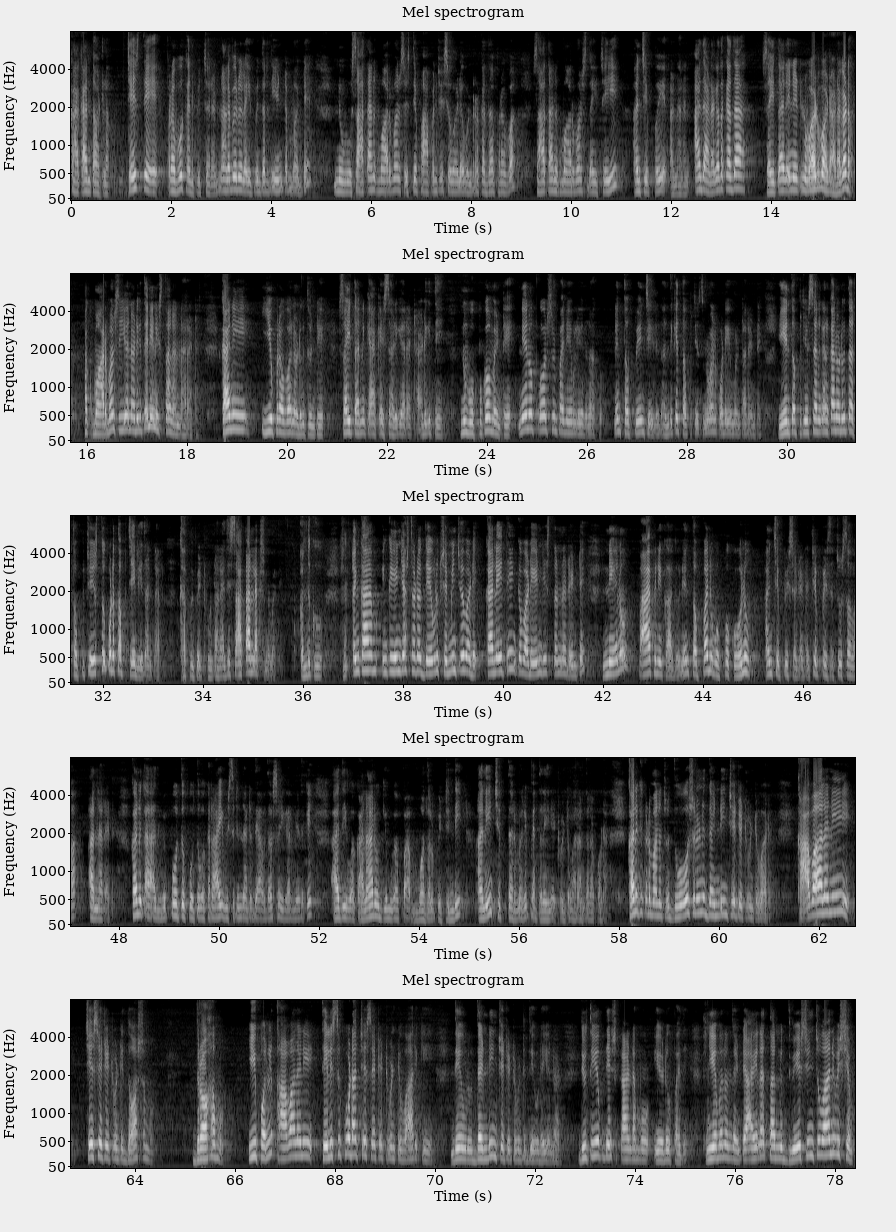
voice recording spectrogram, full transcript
కాకాని తోటలో. చేస్తే ప్రభు కనిపించారంట. నలభై రోజులు అయిపోయిన తర్వాత ఏంటమ్మా అంటే నువ్వు సాతానికి మారు మనసు ఇస్తే పాపం చేసేవాళ్ళే ఉండరు కదా ప్రభు సాతానికి మారు మనసు దయచేయి అని చెప్పి అన్నారండి అది అడగదు కదా సైతాన్ అనేటువంటి వాడు వాడు అడగడం. నాకు మారు మనసు ఇయ్యని అడిగితే నేను ఇస్తానన్నారట. కానీ ఈ ప్రభు అని అడుగుతుంటే సైతాన్ని కేకేసి అడిగారట. అడిగితే నువ్వు ఒప్పుకోమంటే నేను ఒప్పుకోవాల్సిన పని ఏం లేదు నాకు. నేను తప్పు ఏం చేయలేదు. అందుకే తప్పు చేసిన వాళ్ళు కూడా ఏమంటారంటే ఏం తప్పు చేశాను కనుక అని అడుగుతారు. తప్పు చేస్తూ కూడా తప్పు చేయలేదు అంటారు. కప్పి పెట్టుకుంటారు. అది సాతాన్ లక్షణం అది. అందుకు ఇంకా ఇంకా ఏం చేస్తాడో దేవుడు క్షమించేవాడే. కానీ అయితే ఇంకా వాడు ఏం చేస్తున్నాడంటే నేను పాపిని కాదు. నేను తప్పని ఒప్పుకోను. అని చెప్పేశాడట. చెప్పేసి చూసావా? అన్నారట. కనుక అది పోతూ పోతూ ఒక రాయి విసిరిందట దేవదాసయ్య గారి మీదకి. అది ఒక అనారోగ్యంగా మొదలు మొదలుపెట్టింది అని చెప్తారు మరి పెద్దలైనటువంటి వారందరూ కూడా. కనుక ఇక్కడ మనం దోషులను దండించేటటువంటి వాడు. కావాలని చేసేటటువంటి దోషము ద్రోహము ఈ పనులు కావాలని తెలిసి కూడా చేసేటటువంటి వారికి దేవుడు దండించేటటువంటి దేవుడై ఉన్నాడు. ద్వితీయోపదేశ కాండము ఏడు పది. ఏమనుందంటే ఆయన తన్ను ద్వేషించువాని విషయం.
